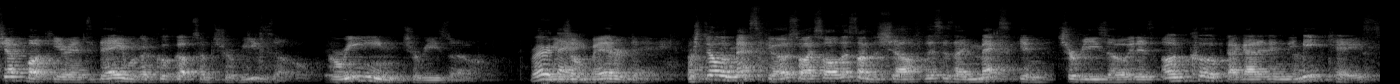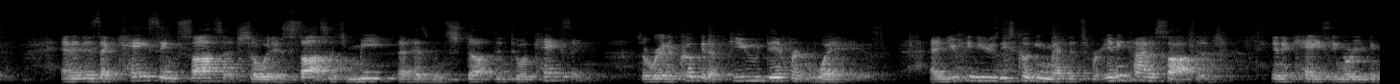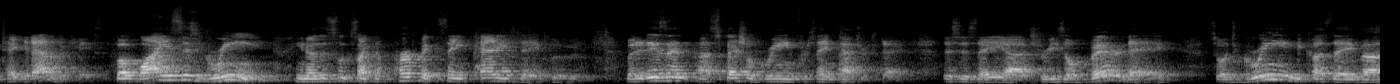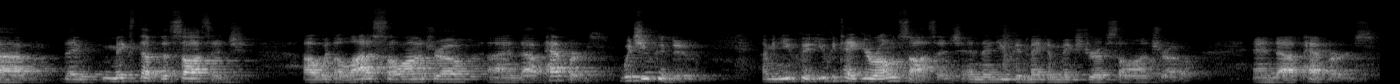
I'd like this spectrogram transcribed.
Chef Buck here, and today we're going to cook up some chorizo. Green chorizo. Chorizo Verde. verde. We're still in Mexico, so I saw this on the shelf. This is a Mexican chorizo. It is uncooked. I got it in the meat case. And it is a casing sausage. So it is sausage meat that has been stuffed into a casing. So we're going to cook it a few different ways. And you can use these cooking methods for any kind of sausage in a casing or you can take it out of a casing. But why is this green? You know, this looks like the perfect St. Patty's Day food, but it isn't a special green for St. Patrick's Day. This is a uh, chorizo verde, so it's green because they've, uh, they've mixed up the sausage uh, with a lot of cilantro and uh, peppers, which you could do. I mean, you could, you could take your own sausage and then you could make a mixture of cilantro and uh, peppers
